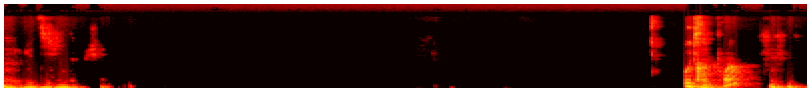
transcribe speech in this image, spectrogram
euh, le divin objet. Autre point,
